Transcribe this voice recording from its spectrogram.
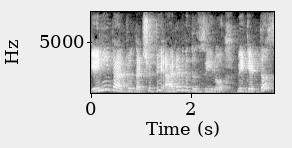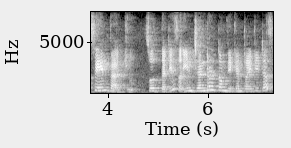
Any value that should be added with the 0 we get the same value. So that is in general term we can write it as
